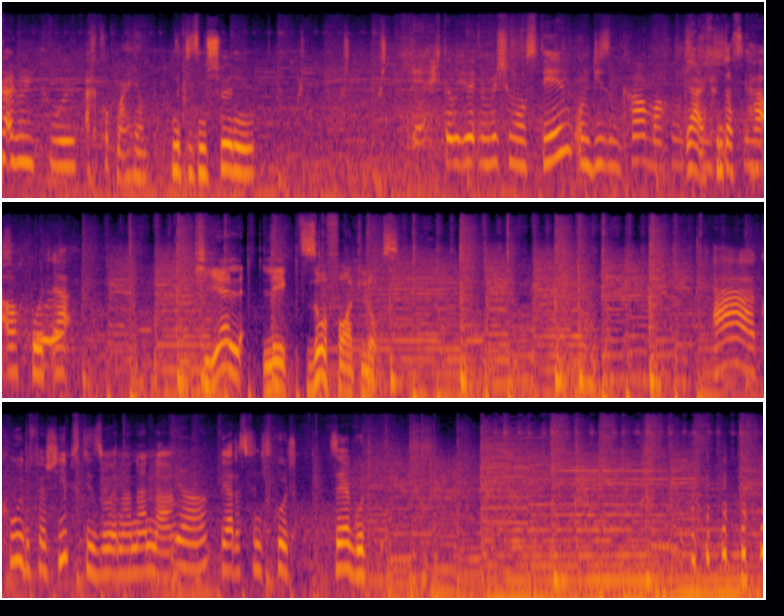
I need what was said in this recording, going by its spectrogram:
Ja, wie cool. Ach, guck mal hier. Mit diesem schönen. Ja, ich glaube, ich werde eine Mischung aus dem und diesem K machen. Ja, ich finde das K auch gut. Ja. Kiel legt sofort los. Ah, cool. Du verschiebst die so ineinander. Ja. Ja, das finde ich gut. Sehr gut.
